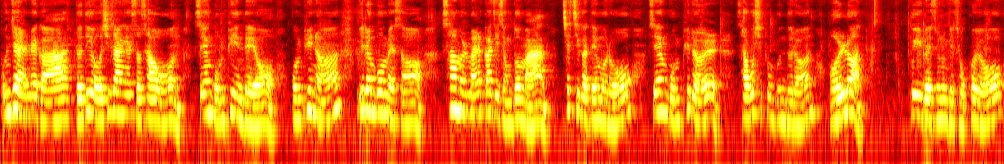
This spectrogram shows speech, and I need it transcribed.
본지 할매가 드디어 어시장에서 사온 생 곰피인데요. 곰피는 이른 봄에서 3월 말까지 정도만 채취가 되므로 생 곰피를 사고 싶은 분들은 얼른 구입해 주는 게 좋고요.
